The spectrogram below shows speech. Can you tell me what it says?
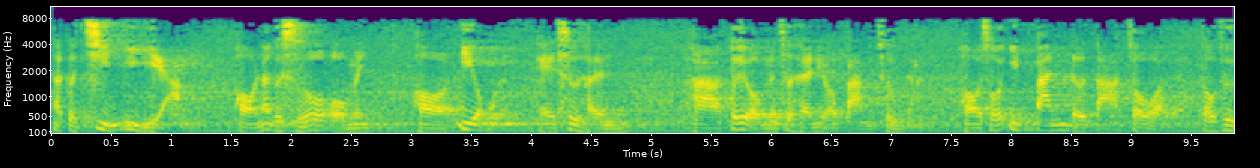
那个静一养，哦那个时候我们哦用也是很啊对我们是很有帮助的。哦，说一般的打坐啊，都是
